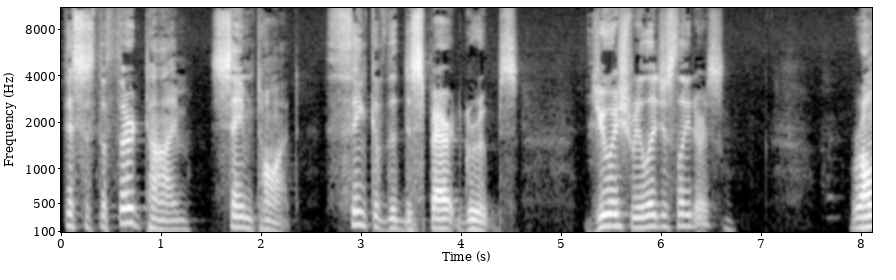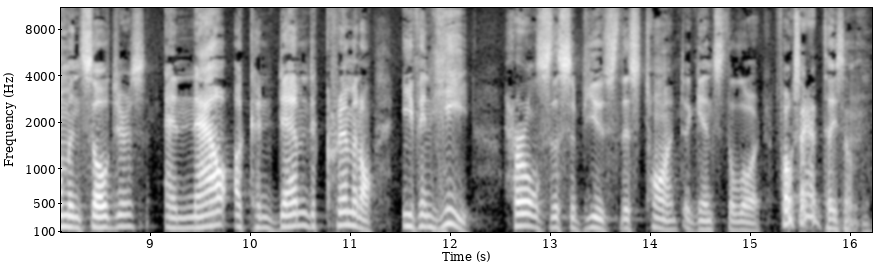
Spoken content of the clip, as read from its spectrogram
This is the third time, same taunt. Think of the disparate groups Jewish religious leaders, Roman soldiers, and now a condemned criminal. Even he hurls this abuse, this taunt against the Lord. Folks, I got to tell you something.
